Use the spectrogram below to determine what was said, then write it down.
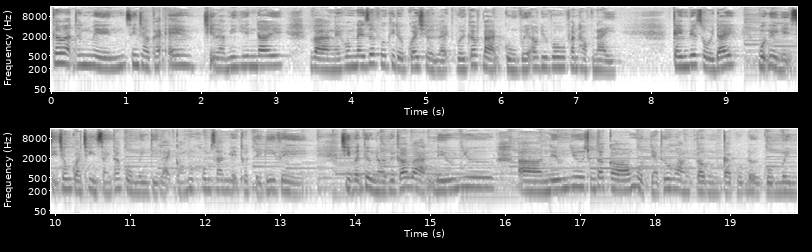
Các bạn thân mến, xin chào các em, chị là Minh Hiên đây Và ngày hôm nay rất vui khi được quay trở lại với các bạn cùng với Audio văn học này. Các em biết rồi đây, mỗi người nghệ sĩ trong quá trình sáng tác của mình thì lại có một không gian nghệ thuật để đi về. Chị vẫn từng nói với các bạn nếu như à, nếu như chúng ta có một nhà thơ hoàng cầm cả cuộc đời của mình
